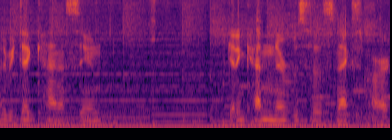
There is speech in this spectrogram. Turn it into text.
Gotta be dead kinda soon. Getting kinda nervous for this next part.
